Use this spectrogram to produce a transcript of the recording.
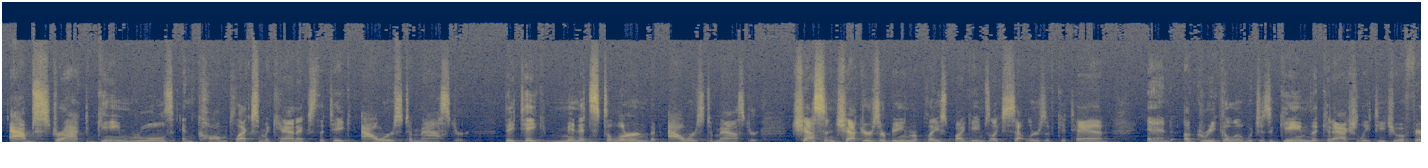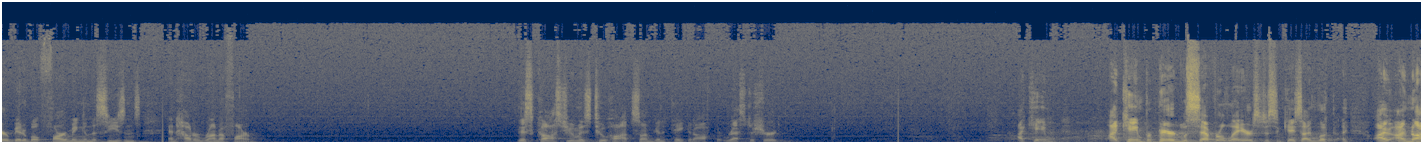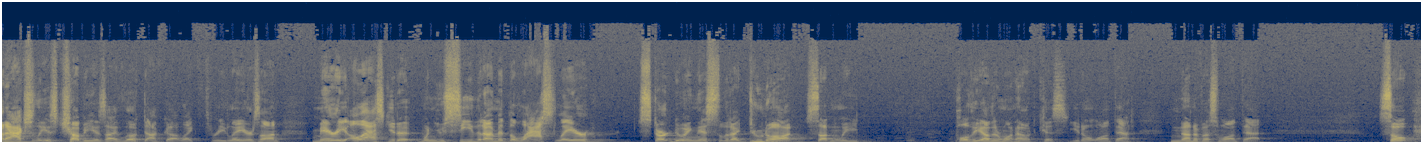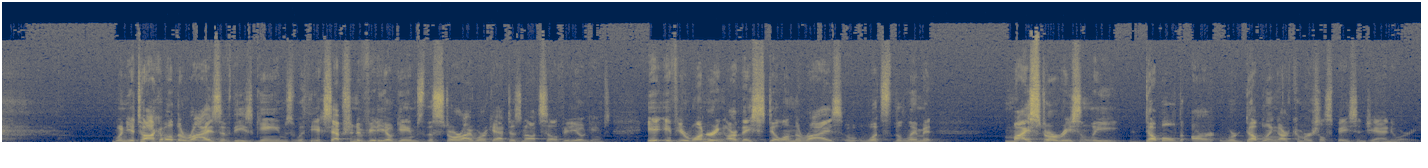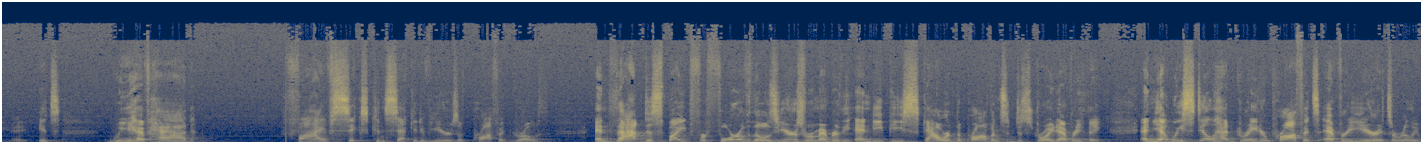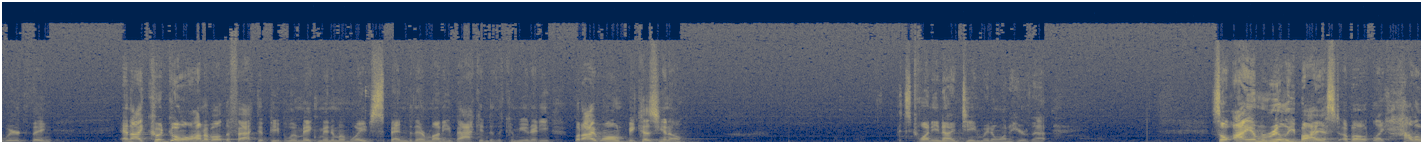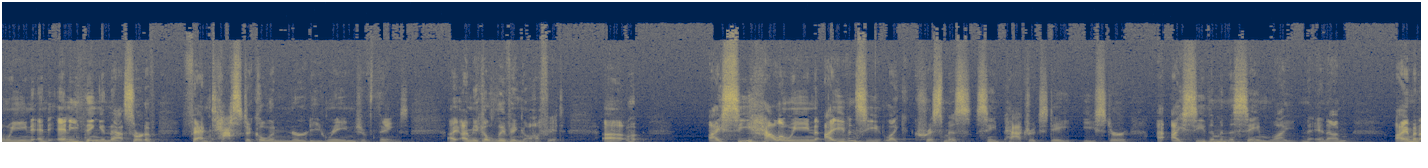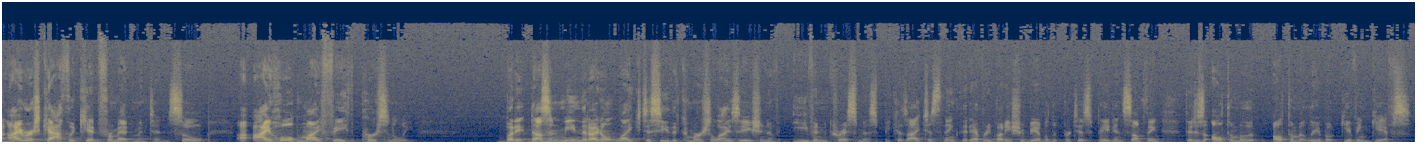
abstract game rules and complex mechanics that take hours to master. They take minutes to learn, but hours to master. Chess and checkers are being replaced by games like Settlers of Catan and Agricola, which is a game that can actually teach you a fair bit about farming and the seasons and how to run a farm. This costume is too hot, so I'm going to take it off, but rest assured. I came, I came prepared with several layers just in case I looked. I, am not actually as chubby as I looked. I've got like three layers on. Mary, I'll ask you to, when you see that I'm at the last layer, start doing this so that I do not suddenly pull the other one out because you don't want that. None of us want that. So, when you talk about the rise of these games, with the exception of video games, the store I work at does not sell video games. If you're wondering, are they still on the rise? What's the limit? my store recently doubled our, we're doubling our commercial space in January. It's, we have had five, six consecutive years of profit growth. And that despite, for four of those years, remember, the NDP scoured the province and destroyed everything. And yet we still had greater profits every year. It's a really weird thing. And I could go on about the fact that people who make minimum wage spend their money back into the community, but I won't because, you know, it's 2019. We don't want to hear that. So I am really biased about like Halloween and anything in that sort of fantastical and nerdy range of things. I, I make a living off it. Uh, I see Halloween, I even see like Christmas, St. Patrick's Day, Easter. I, I see them in the same light. And, and, I'm, I'm an Irish Catholic kid from Edmonton, so I, I hold my faith personally. But it doesn't mean that I don't like to see the commercialization of even Christmas, because I just think that everybody should be able to participate in something that is ultimately, ultimately about giving gifts,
